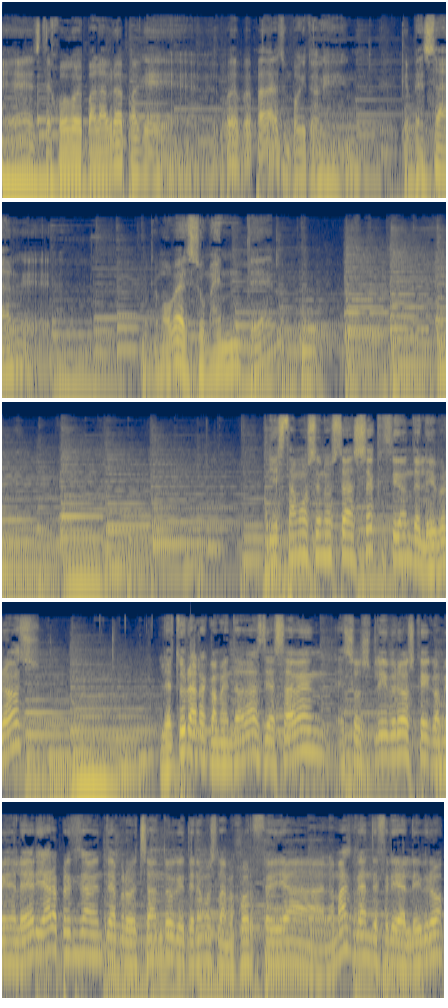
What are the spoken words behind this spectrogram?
Eh, este juego de palabras para que para, para darles un poquito que, pensar, que, que mover su mente. Y estamos en nuestra sección de libros. Lecturas recomendadas, ya saben, esos libros que conviene leer. Y ahora precisamente aprovechando que tenemos la mejor feria, la más grande feria del libro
